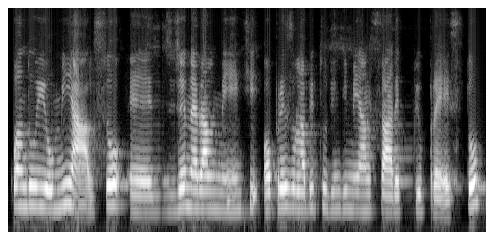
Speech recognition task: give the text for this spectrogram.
quando io mi alzo, eh, generalmente ho preso l'abitudine di mi alzare più presto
